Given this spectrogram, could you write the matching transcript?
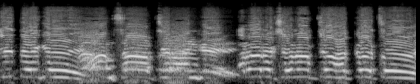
जीतेंगे. हम सब चलाएंगे आरक्षण आमच्या हक्काचं.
